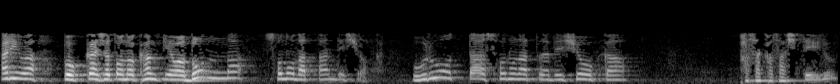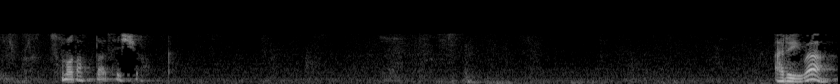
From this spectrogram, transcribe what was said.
あるいは、牧会者との関係はどんな園だったんでしょうか。潤った園だったでしょうか？カサカサしている園だったでしょうか？あるいは、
